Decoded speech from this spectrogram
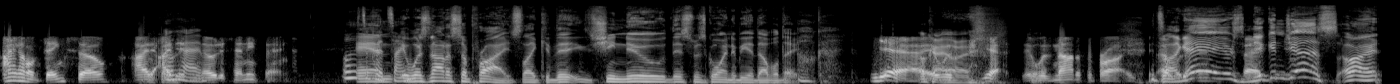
I don't think so. I, I didn't notice anything. Well, that's a good and sign. it was not a surprise. Like, the, she knew this was going to be a double date. oh god. Yeah, Okay, it was. all right. Yeah, it was not a surprise. It's That like, hey, been here's bad. Nick and Jess. All right.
